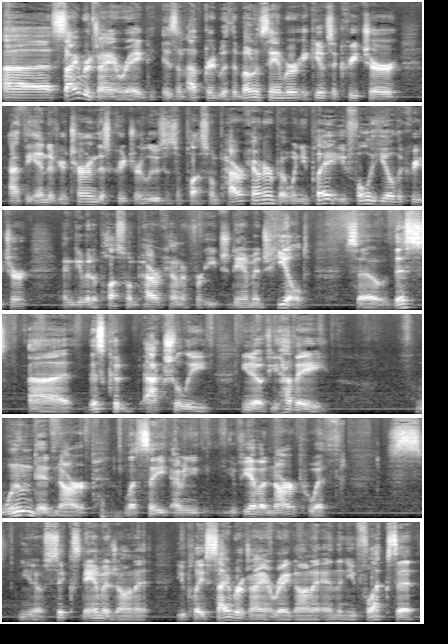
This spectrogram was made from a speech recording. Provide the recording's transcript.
uh, Cyber Giant Rig is an upgrade with a bonus amber. It gives a creature at the end of your turn. This creature loses a plus one power counter, but when you play it, you fully heal the creature and give it a plus one power counter for each damage healed. So this uh, this could actually, you know, if you have a wounded NARP, let's say, I mean, if you have a NARP with you know six damage on it, you play Cyber Giant Rig on it, and then you flex it,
